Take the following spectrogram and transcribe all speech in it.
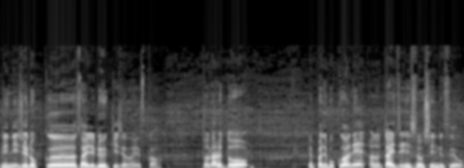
ね、26歳でルーキーじゃないですか。となると、やっぱね、僕はね、あの、大事にしてほしいんですよ。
